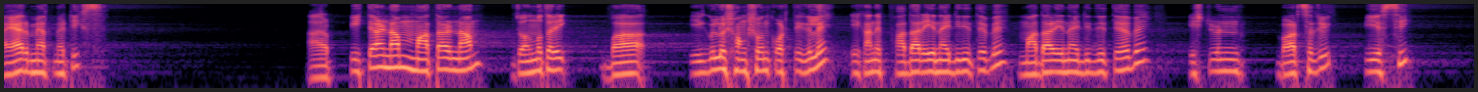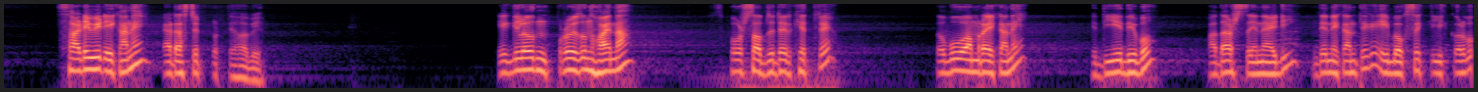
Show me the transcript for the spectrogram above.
হায়ার ম্যাথমেটিক্স আর পিতার নাম, মাতার নাম, জন্ম তারিখ বা এগুলো সংশোধন করতে গেলে এখানে ফাদার এনআইডি দিতে হবে মাদার এনআইডি দিতে হবে student birth certificate PSC certificate এখানে অ্যাটাস্টেড করতে হবে। এগুলো প্রয়োজন হয় না ফোর্থ সাবজেক্টের ক্ষেত্রে। তবুও আমরা এখানে দিয়ে দেব ফাদার্স এনআইডি দেন এখান থেকে এই বক্সে ক্লিক করব।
